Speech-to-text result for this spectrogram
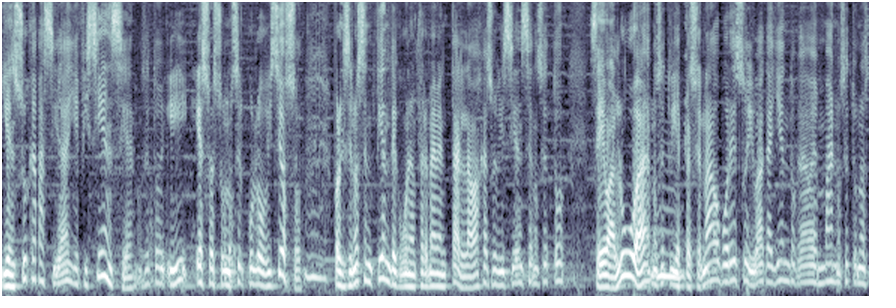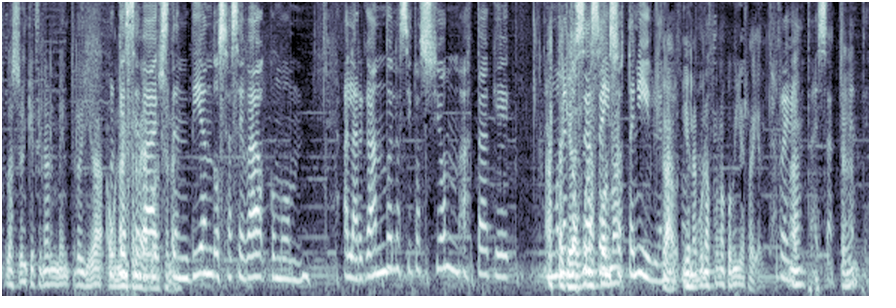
y en su capacidad y eficiencia, ¿no es cierto? Y eso es un círculo vicioso, mm. porque si no se entiende como una enfermedad mental, la baja su eficiencia, ¿no es cierto? Se evalúa, ¿no es cierto? Y es mm. presionado por eso y va cayendo cada vez más, ¿no es cierto? Una situación que finalmente lo lleva a una enfermedad se va extendiendo, o sea, se va como alargando la situación hasta que en un momento se hace insostenible. Claro, y en alguna forma, comillas, revienta. Revienta, ¿Ah? exactamente.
